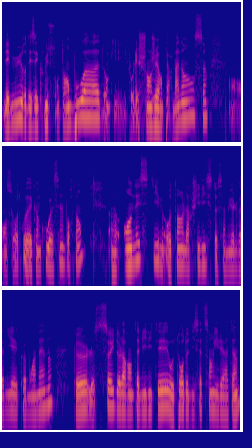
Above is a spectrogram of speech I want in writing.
les murs des écluses sont en bois, donc il faut les changer en permanence on se retrouve avec un coût assez important. Euh, on estime, autant l'archiviste Samuel Vanier que moi-même, que le seuil de la rentabilité, autour de 1700, il est atteint.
